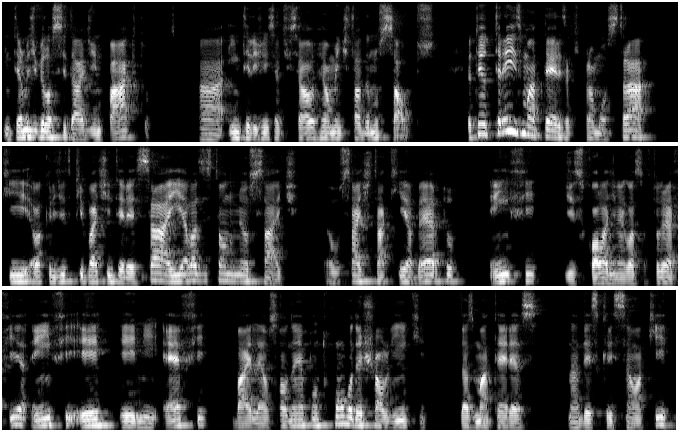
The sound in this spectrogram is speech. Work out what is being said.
em termos de velocidade e impacto, a inteligência artificial realmente está dando saltos. Eu tenho três matérias aqui para mostrar que eu acredito que vai te interessar e elas estão no meu site. O site está aqui aberto, enf, de Escola de Negócio e Fotografia, enf, E-N-F, by Vou deixar o link das matérias na descrição aqui.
